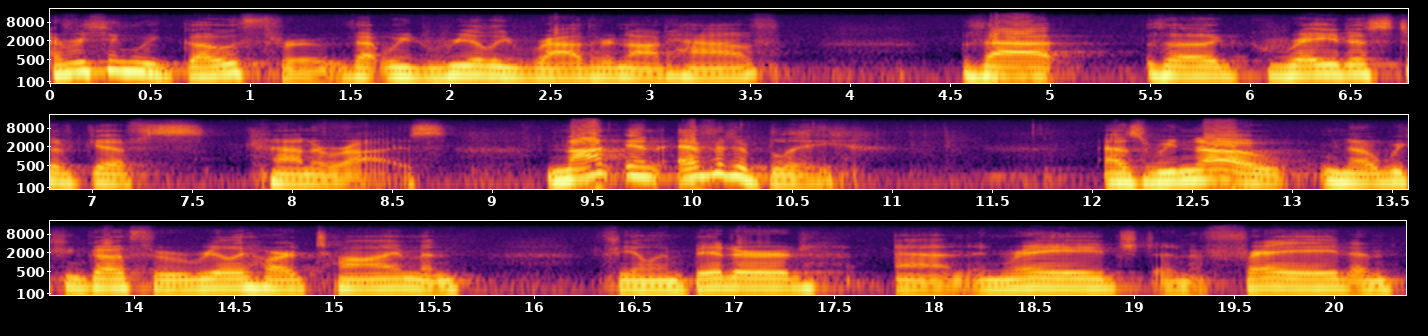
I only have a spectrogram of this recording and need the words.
everything we go through that we'd really rather not have, that the greatest of gifts can arise. Not inevitably, as we know, you know, we can go through a really hard time and feel embittered and enraged and afraid, and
